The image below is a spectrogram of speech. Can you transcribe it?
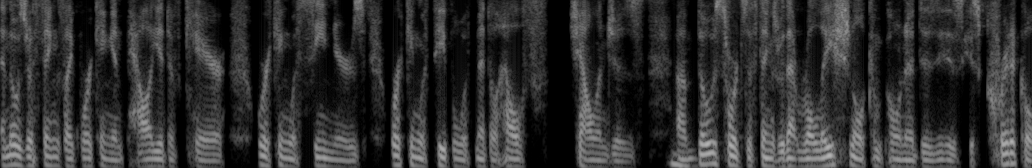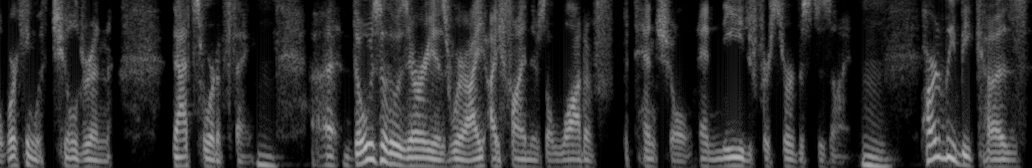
And those are things like working in palliative care, working with seniors, working with people with mental health challenges, mm-hmm. um, those sorts of things where that relational component is, is, is critical, working with children, that sort of thing. Mm. Uh, those are those areas where I, I, find there's a lot of potential and need for service design. Mm. Partly because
